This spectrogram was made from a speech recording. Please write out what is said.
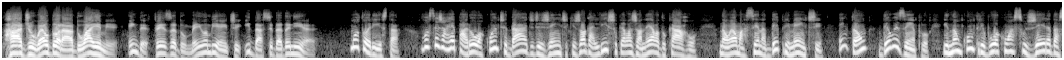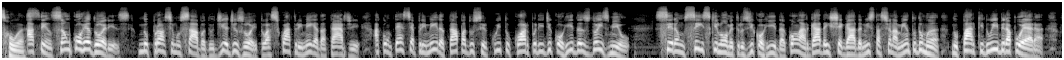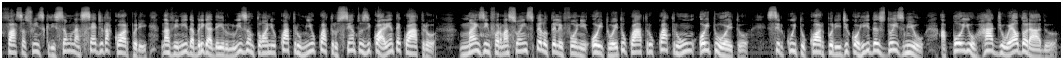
Rádio Eldorado AM, em defesa do meio ambiente e da cidadania. Motorista, você já reparou a quantidade de gente que joga lixo pela janela do carro? Não é uma cena deprimente? Então, dê o exemplo e não contribua com a sujeira das ruas. Atenção, corredores! No próximo sábado, dia 18, às quatro e meia da tarde, acontece a primeira etapa do Circuito Corpore de Corridas 2000. Serão seis quilômetros de corrida com largada e chegada no estacionamento do MAN, no Parque do Ibirapuera. Faça sua inscrição na sede da Corpore, na Avenida Brigadeiro Luiz Antônio, 4444. Mais informações pelo telefone 884-4188. Circuito Corpore de Corridas 2000. Apoio Rádio Eldorado.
